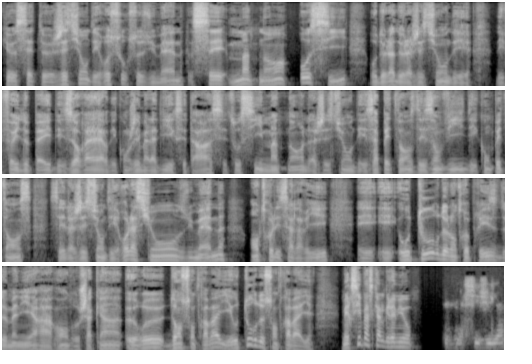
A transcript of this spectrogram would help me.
que cette gestion des ressources humaines, c'est maintenant aussi, au-delà de la gestion des, feuilles de paye, des horaires, des congés maladie, etc., c'est aussi maintenant la gestion des appétences, des envies, des compétences, c'est la gestion des relations humaines entre les salariés et, et autour de l'entreprise de manière à rendre chacun heureux dans son travail et autour de son travail. Merci Pascal Grémio. Merci Gilles.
